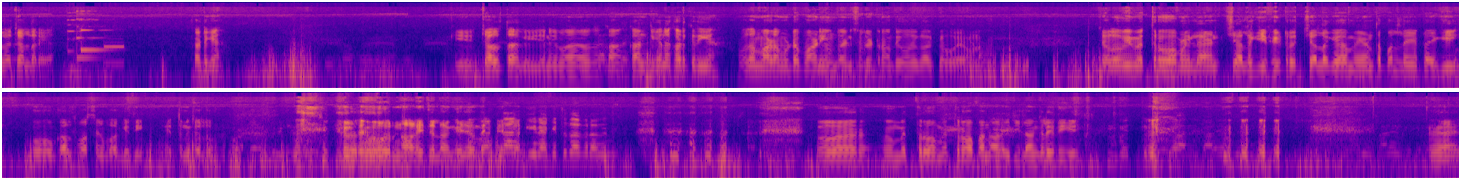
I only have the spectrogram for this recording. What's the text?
ਤਾਂ ਚੱਲ ਰਿਹਾ। ਕੱਟ ਗਿਆ? ਕੀ ਚੱਲ ਤਾਂ ਗਈ ਜਨੇ ਘੰਟੀਆਂ ਨਾ ਖੜਕਦੀਆਂ। ਉਹਦਾ ਮਾੜਾ ਮੋਟਾ ਪਾਣੀ ਹੁੰਦਾ ਇਨਸੂਲੇਟਰਾਂ ਤੇ ਉਹਦੇ ਕਰਕੇ ਹੋਇਆ ਹੋਣਾ। ਚਲੋ ਵੀ ਮਿੱਤਰੋ ਆਪਣੀ ਲਾਈਨ ਚੱਲ ਗਈ ਫੀਡਰ ਚੱਲ ਗਿਆ ਮਿਹਨਤ ਪੱਲੇ ਪੈ ਗਈ। ਉਹ ਗਲਤ ਪਾਸੇ ਨੂੰ ਵਾਗੇ ਤੀ। ਇੱਧਰ ਨੂੰ ਚੱਲੋ। ਉਹਦੇ ਹੋਰ ਨਾਲੇ ਚ ਲੰਘ ਜਾਂਦੇ। ਟਾਂਗੀ ਨਾ ਕਿੱਥੇ ਦਾ ਫਿਰਾਂ ਹੋਰ ਮਿੱਤਰੋ ਮਿੱਤਰੋ ਆਪਾਂ ਨਾਲੇ ਦੀ ਲੰਘ ਲਏ ਦੀਗੇ ਮਿੱਤਰ ਹੋ ਗਏ ਹੈ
